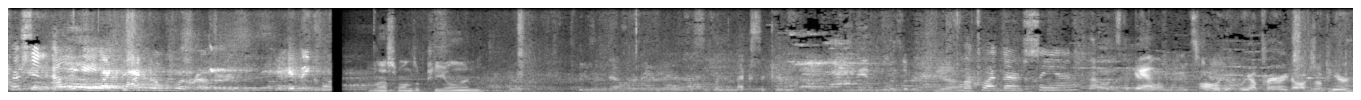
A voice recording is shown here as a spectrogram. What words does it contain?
Christian alligator. And this one's appealing. This Mexican beaded lizard. Yeah. That's what they're saying. And that one's the Gila monster. Oh, we got prairie dogs up here.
